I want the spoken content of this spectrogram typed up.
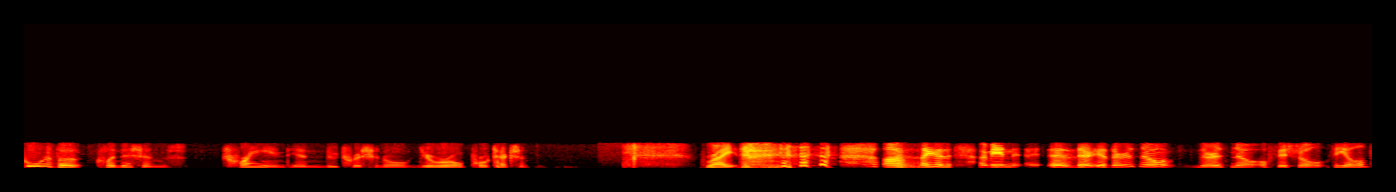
Who are the clinicians trained in nutritional neuroprotection? Right. um, like I mean, uh, there there is no there is no official field.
